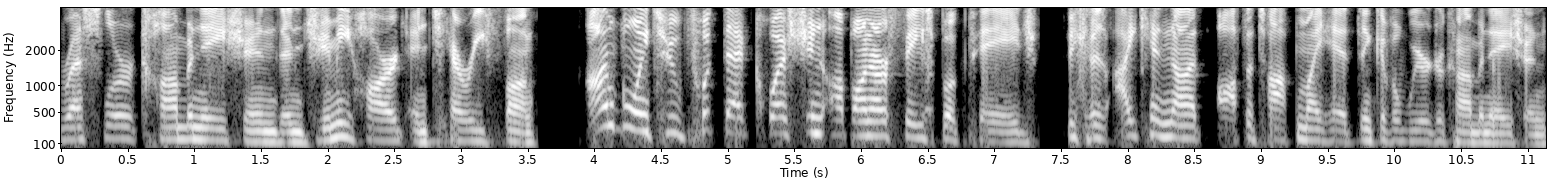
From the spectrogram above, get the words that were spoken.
wrestler combination than Jimmy Hart and Terry Funk? I'm going to put that question up on our Facebook page because I cannot, off the top of my head, think of a weirder combination.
